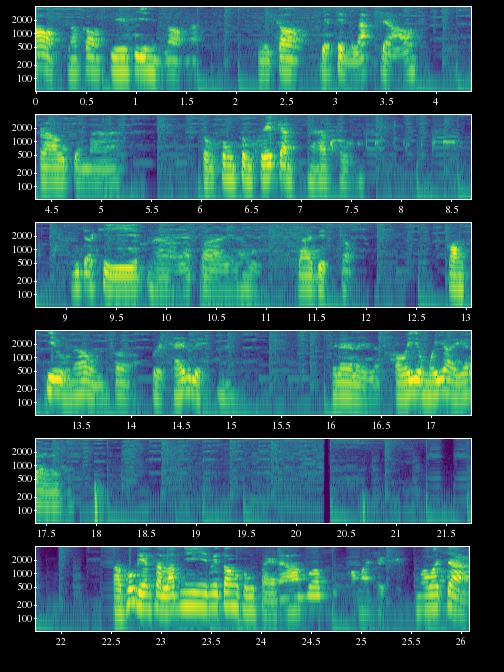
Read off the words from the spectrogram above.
รอบแล้วก็ PVP หนึ่งรอบนะอันนี้ก็เดี๋ยวเสร็จไปละเดี๋ยวเราจะมาส่งคงส่งเควสกันนะครับผมวิดอาคีดนะรับไปนะครับผม ได้เบ็ดกับกองสกิลนะผมก็เปิดใช้ไปเลยนะไม่ได้อะไรแล้วเอาไว้ยงไว้ย่อยก็ได้นะครับพวกเหรียญสลับนี่ไม่ต้องสงสัยนะครับว่าผมเอามาจากมเอามาจาก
